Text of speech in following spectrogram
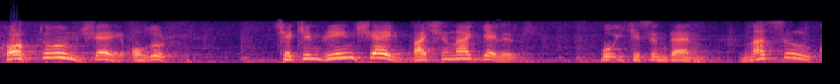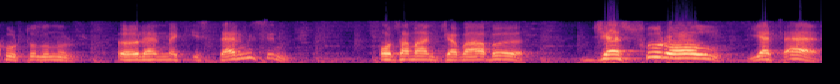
Korktuğun şey olur. Çekindiğin şey başına gelir. Bu ikisinden nasıl kurtulunur öğrenmek ister misin? O zaman cevabı cesur ol yeter.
